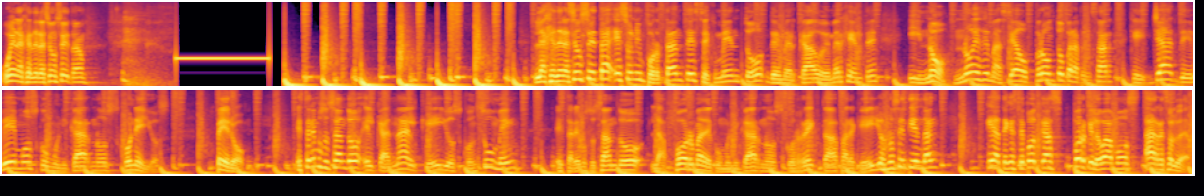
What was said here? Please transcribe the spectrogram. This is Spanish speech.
Buena generación Z. La generación Z es un importante segmento de mercado emergente y no, no es demasiado pronto para pensar que ya debemos comunicarnos con ellos. Pero, ¿estaremos usando el canal que ellos consumen? ¿Estaremos usando la forma de comunicarnos correcta para que ellos nos entiendan? Quédate en este podcast porque lo vamos a resolver.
